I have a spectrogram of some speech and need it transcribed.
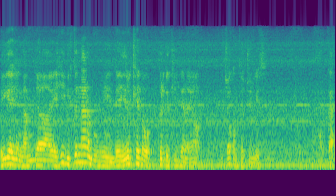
여기가 지금 남자의 힙이 끝나는 부분인데 이렇게도 그래도 길잖아요. 조금 더 줄이겠습니다. 약간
